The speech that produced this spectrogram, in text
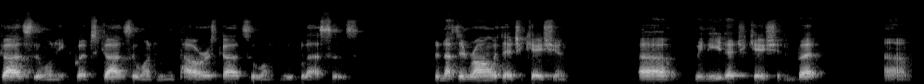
God's the one who equips. God's the one who empowers. God's the one who blesses. There's nothing wrong with education. Uh, we need education, but um,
